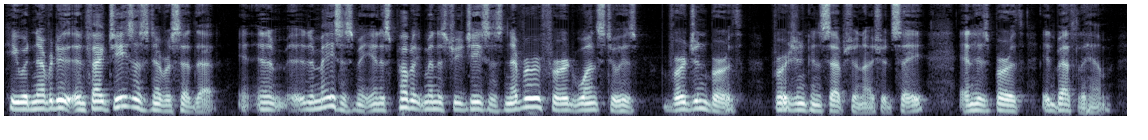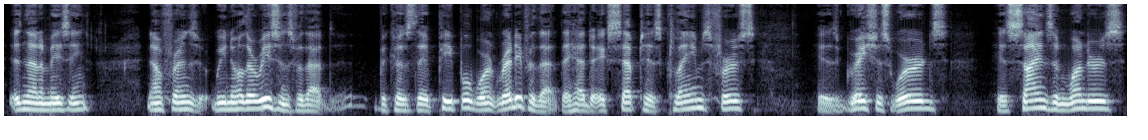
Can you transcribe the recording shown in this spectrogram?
He would never do. In fact, Jesus never said that. And it amazes me. In his public ministry, Jesus never referred once to his virgin birth, virgin conception, I should say, and his birth in Bethlehem. Isn't that amazing? Now, friends, we know the reasons for that because the people weren't ready for that. They had to accept his claims first, his gracious words, his signs and wonders,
